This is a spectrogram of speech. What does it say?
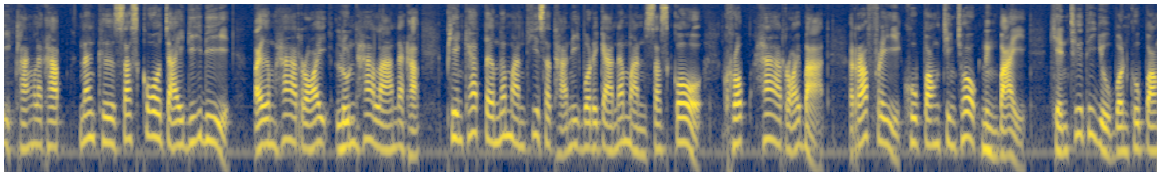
อีกครั้งแล้วครับ นั่นคือซัสโกใจดีดีเติม 500 ลุ้น 5 ล้านนะครับ เพียงแค่เติมน้ำมันที่สถานีบริการน้ำมันซัสโกครบ 500 บาท รับฟรีคูปองชิงโชค 1 ใบ เขียนชื่อที่อยู่บนคูปอง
